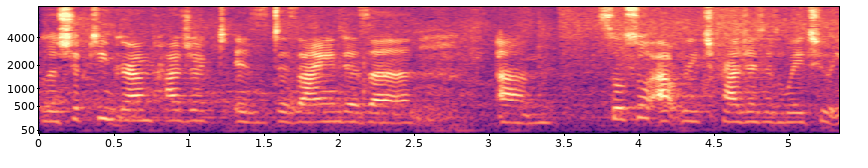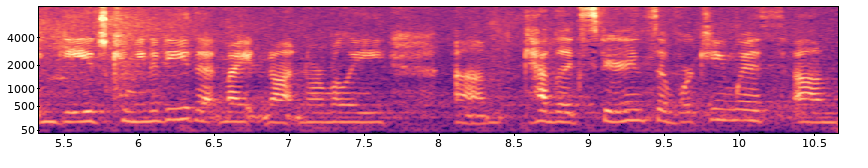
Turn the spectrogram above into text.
The Shifting Ground project is designed as a um, social outreach project as a way to engage community that might not normally um, have the experience of working with um,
